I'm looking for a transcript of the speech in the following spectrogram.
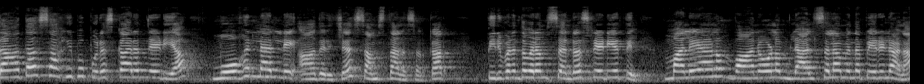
ദാദാ സാഹിബ് പുരസ്കാരം നേടിയ മോഹൻലാലിനെ ആദരിച്ച് സംസ്ഥാന സർക്കാർ. തിരുവനന്തപുരം സെൻട്രൽ സ്റ്റേഡിയത്തിൽ മലയാളം വാനോളം ലാൽസലാം എന്ന പേരിലാണ്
